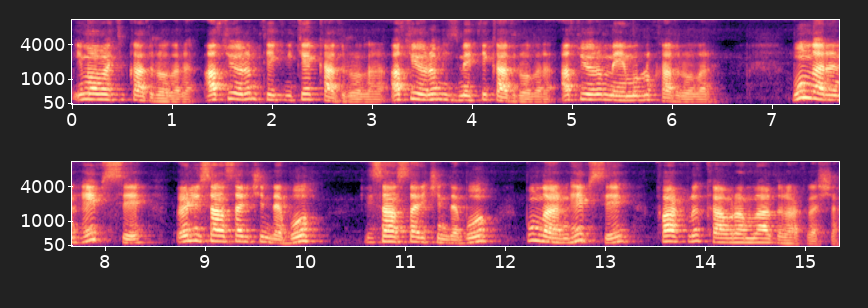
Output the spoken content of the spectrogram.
İmam Hatip kadroları, atıyorum teknike kadroları, atıyorum hizmetli kadroları, atıyorum memurluk kadroları. Bunların hepsi ön lisanslar içinde bu, lisanslar içinde bu. Bunların hepsi farklı kavramlardır arkadaşlar.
